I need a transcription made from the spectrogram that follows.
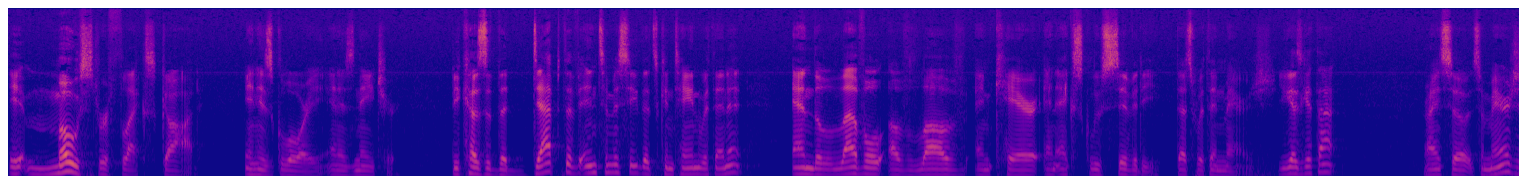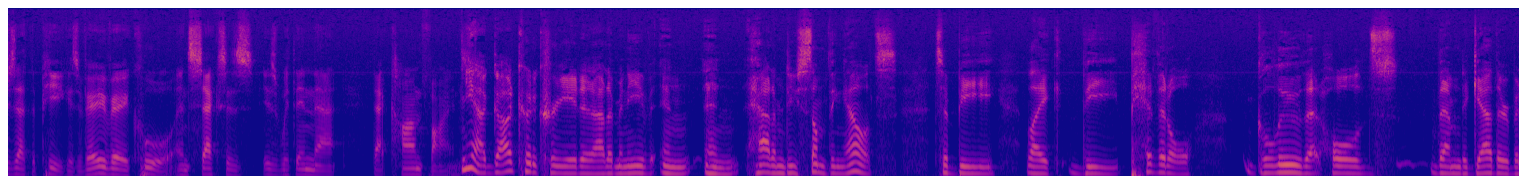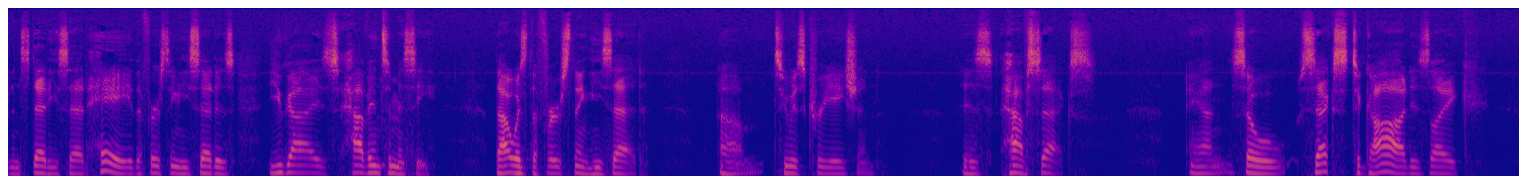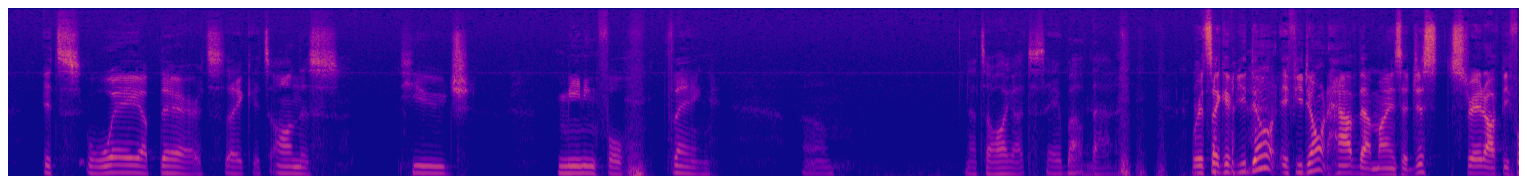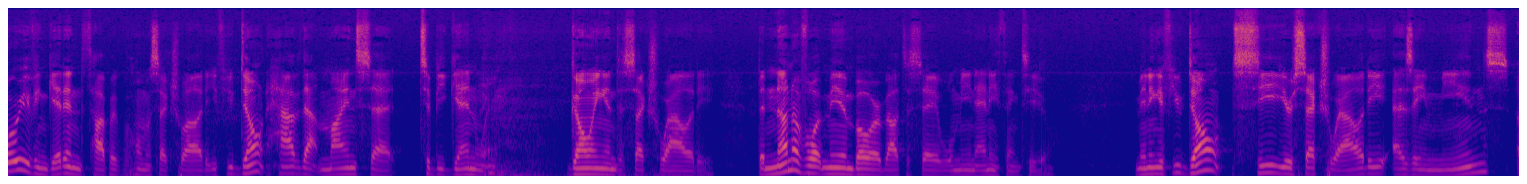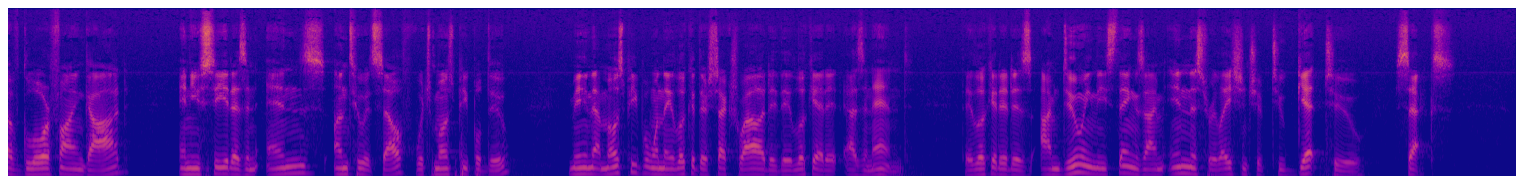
It most reflects God in his glory and his nature because of the depth of intimacy that's contained within it and the level of love and care and exclusivity that's within marriage. You guys get that? Right? So so marriage is at the peak. It's very very cool and sex is is within that that confines. Yeah, God could have created Adam and Eve and and had them do something else to be like the pivotal glue that holds them together, but instead he said, "Hey," the first thing he said is, "You guys have intimacy." That was the first thing he said um, to his creation is have sex. And so sex to God is like it's way up there. It's like it's on this huge, meaningful thing. Um, that's all I got to say about that. where it's like if you don't if you don't have that mindset just straight off before we even get into the topic of homosexuality if you don't have that mindset to begin with going into sexuality then none of what me and bo are about to say will mean anything to you. Meaning if you don't see your sexuality as a means of glorifying god and you see it as an ends unto itself which most people do meaning that most people when they look at their sexuality they look at it as an end they look at it as I'm doing these things, I'm in this relationship to get to sex.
